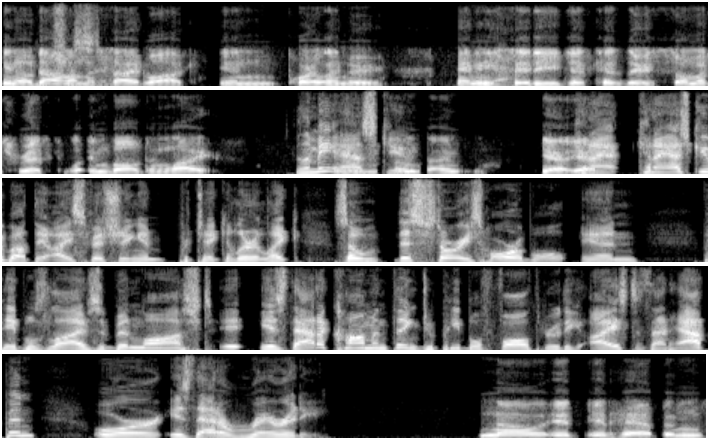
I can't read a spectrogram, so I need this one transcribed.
you know, down on the sidewalk in Portland or any Yeah. city just because there's so much risk involved in life. Let me And ask you. Yeah, yeah. Can I can I ask you about the ice fishing in particular? Like, so this story's horrible, and people's lives have been lost. Is that a common thing? Do people fall through the ice? Does that happen, or is that a rarity? No, it it happens,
